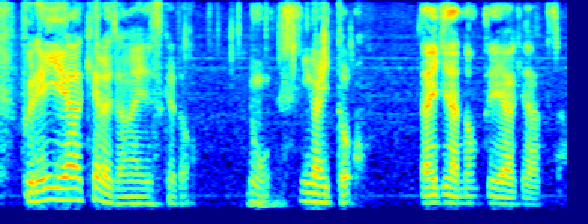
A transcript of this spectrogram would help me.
プレイヤーキャラじゃないですけど、でも意外と。大事なノンプレイヤーキャラクター。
